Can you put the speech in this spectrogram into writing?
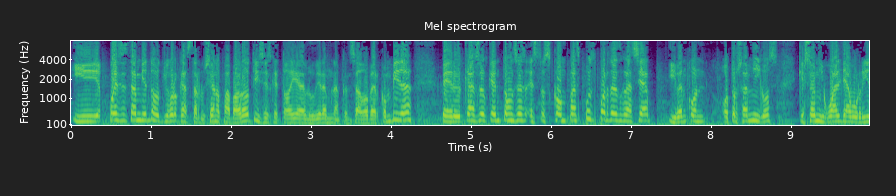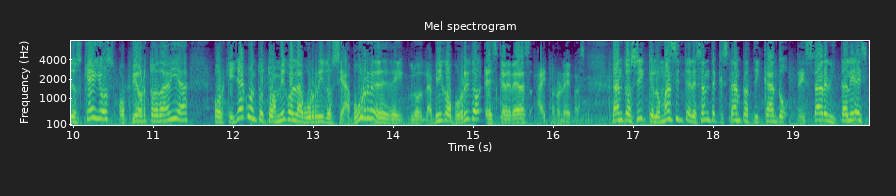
Y pues están viendo, yo creo que hasta Luciano Pavarotti, si es que todavía lo hubieran alcanzado ver con vida. Pero el caso es que entonces estos compas, pues por desgracia, iban con otros amigos que son igual de aburridos que ellos, o peor todavía, porque ya cuando tu amigo el aburrido se aburre de, lo amigo aburrido, es que de veras hay problemas. Tanto así que lo más interesante que están platicando de estar en Italia es,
